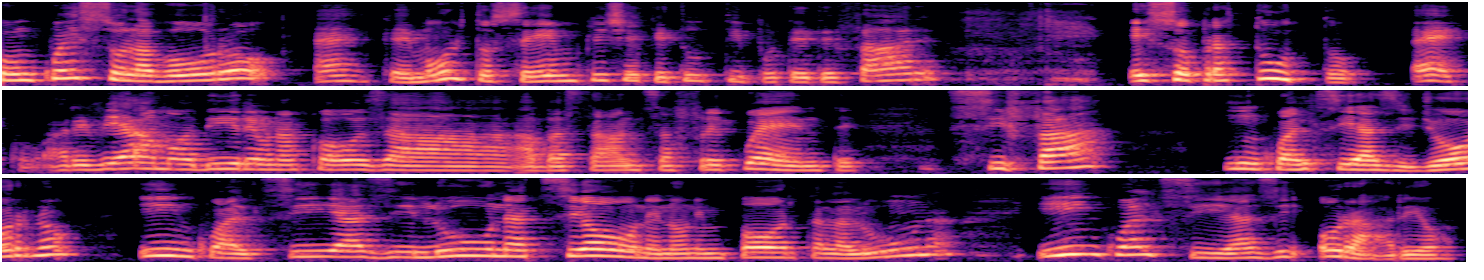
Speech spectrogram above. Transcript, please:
Con questo lavoro, eh, che è molto semplice, che tutti potete fare e soprattutto, ecco, arriviamo a dire una cosa abbastanza frequente, si fa in qualsiasi giorno, in qualsiasi lunazione, non importa la luna, in qualsiasi orario.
